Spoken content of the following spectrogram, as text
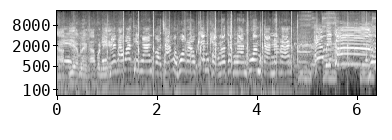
ครับเยี่ยมเลยครับวันนี้ เห็นไหมคะว่าทีมงานก่อช้างของพวกเราเข้มแข็งเราทำงานร่วมกันนะคะ Here we go เย้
